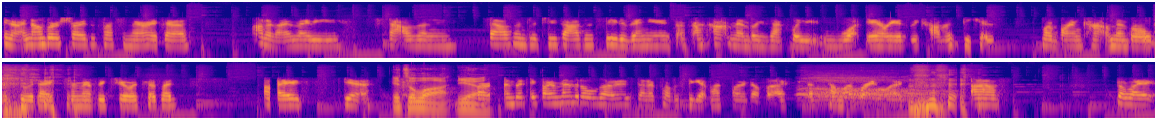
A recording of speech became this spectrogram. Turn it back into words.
you know, a number of shows across America. I don't know, maybe thousand, thousand to two thousand seater venues. I, I can't remember exactly what areas we covered because my brain can't remember all the tour dates from every tour because I, I, yeah. It's a lot. Yeah. Or- And but if I remembered all those, then I'd probably forget my phone number. That's how my brain works. um, so I,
